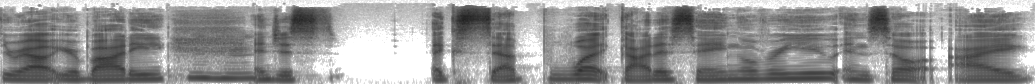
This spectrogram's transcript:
throughout your body mm-hmm. and just accept what God is saying over you. And so I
